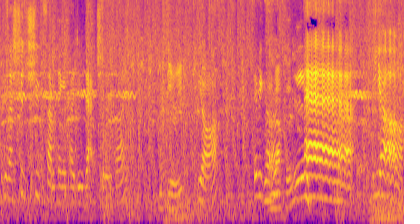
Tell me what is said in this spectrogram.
Because I should shoot something if I do that, shouldn't I? in theory, Yeah. There we go. Nothing. La. Yeah.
